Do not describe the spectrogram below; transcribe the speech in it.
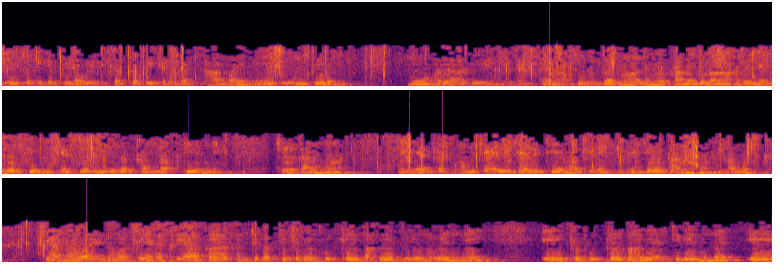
රූප ටික තියෙන ওই ටිකත් අපි ඉගෙන ගත්තාමයි මේ රූපේ මෝහය අඩු වෙන්නේ. නැත්නම් අපි නොදන්නවා නම් කනබුන ආහාරය නැතිව තියෙන කෙස්ලෙන් නේද කන්නක් තියෙන්නේ. කියලා දන්නවා. මේක කොහොම කැලි කැලි තියෙන කෙනෙක් මේ කියලා දන්නවා. නමුත් යනවා එනවා කියන ක්‍රියාකාරකම් ටිකත් එක්ක මේ පුද්ගල භාවය දුරු නොවෙන්නේ ඒක පුද්ගල භාවය ඇති වෙන්නේ ඒ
